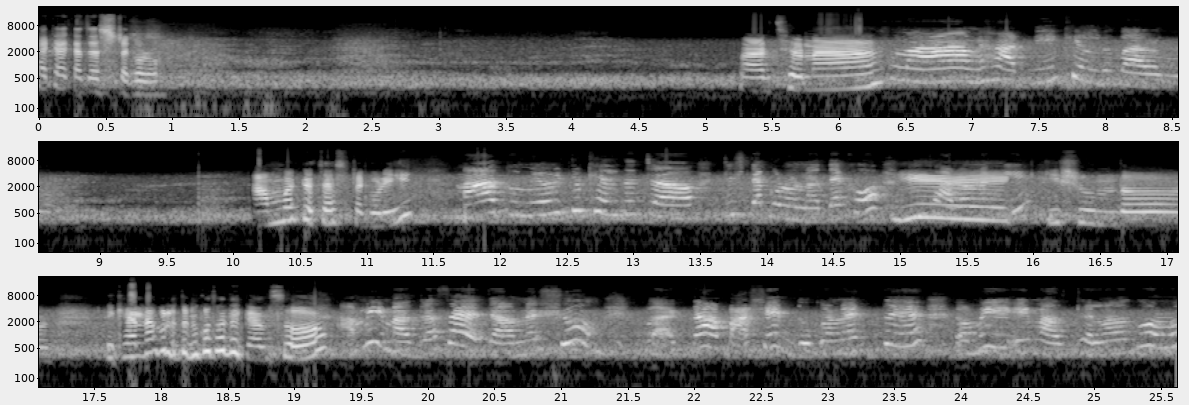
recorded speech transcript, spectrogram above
একা একা চেষ্টা করো। পারছ না? আমি হাত দিয়ে খেলতে পারব আম্মু একটা চেষ্টা করি। মা তুমিও একটু খেলতে চাও। চেষ্টা করো না দেখো। ইয়ে কি? সুন্দর। এই খেলনাগুলো তুমি কোথা থেকে আনছো? আমি মাদ্রাসায় যাওয়ার সময় একটা পাশের দোকানেতে আমি এই মাছ খেলনাগুলো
